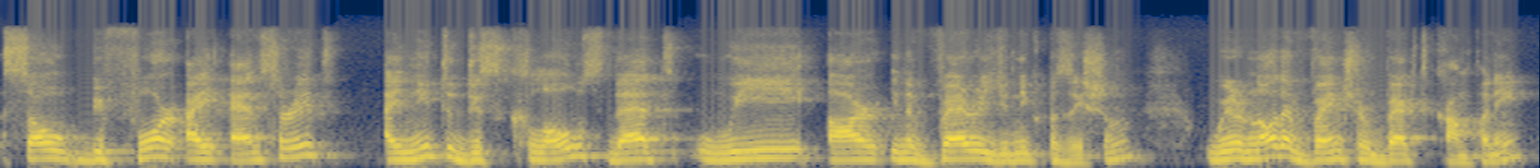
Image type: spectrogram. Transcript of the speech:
So before I answer it, I need to disclose that we are in a very unique position. We're not a venture backed company.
